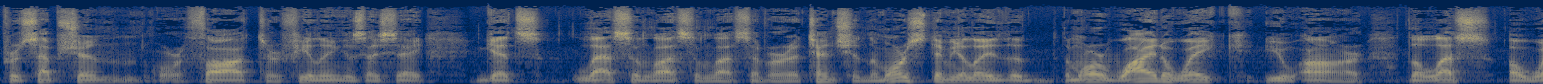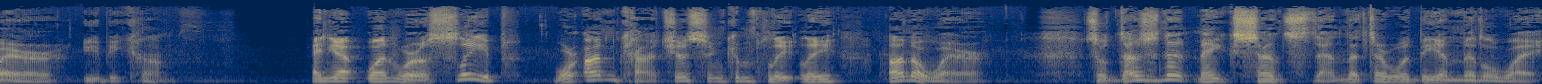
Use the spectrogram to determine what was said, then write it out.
perception or thought or feeling, as I say, gets less and less and less of our attention. The more stimulated, the more wide awake you are, the less aware you become. And yet, when we're asleep, we're unconscious and completely unaware. So, doesn't it make sense then that there would be a middle way?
